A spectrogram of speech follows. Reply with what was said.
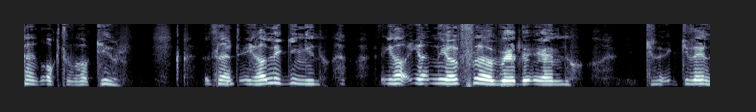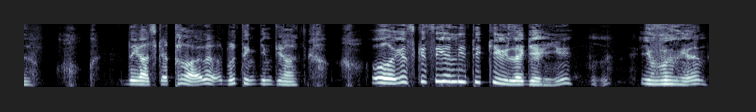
Kan också vara kul. Så att jag lägger ingen... Jag, jag, när jag förbereder en kväll där jag ska tala, då tänker inte jag att åh, jag ska se lite kula grejer i början.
